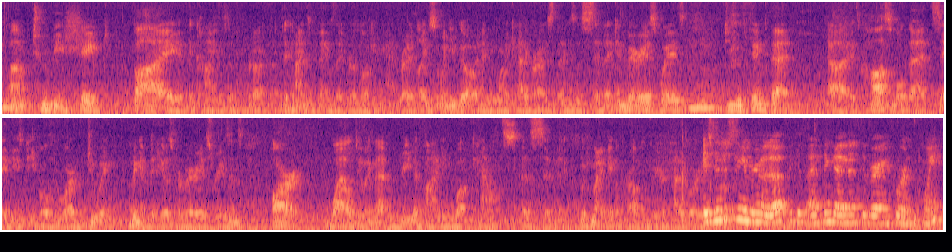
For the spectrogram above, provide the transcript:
Mhm. um, to be shaped by the kinds of product, the kinds of things that you're looking at, right? Like, so when you go in and you want to categorize things as civic in various ways, Mhm. do you think that uh, it's possible that, say, these people who are doing, putting up videos for various reasons, are, while doing that, redefining what counts as civic, which might make a problem for your category. It's interesting you bring that up because I think I missed a very important point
